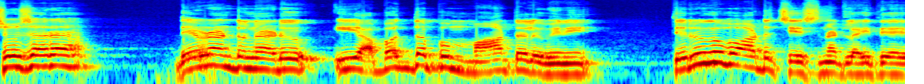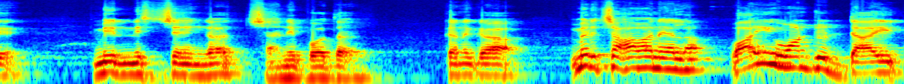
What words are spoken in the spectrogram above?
చూసారా దేవుడు అంటున్నాడు ఈ అబద్ధపు మాటలు విని తిరుగుబాటు చేసినట్లయితే మీరు నిశ్చయంగా చనిపోతారు. కనుక మీరు చావనేలా why you want to die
